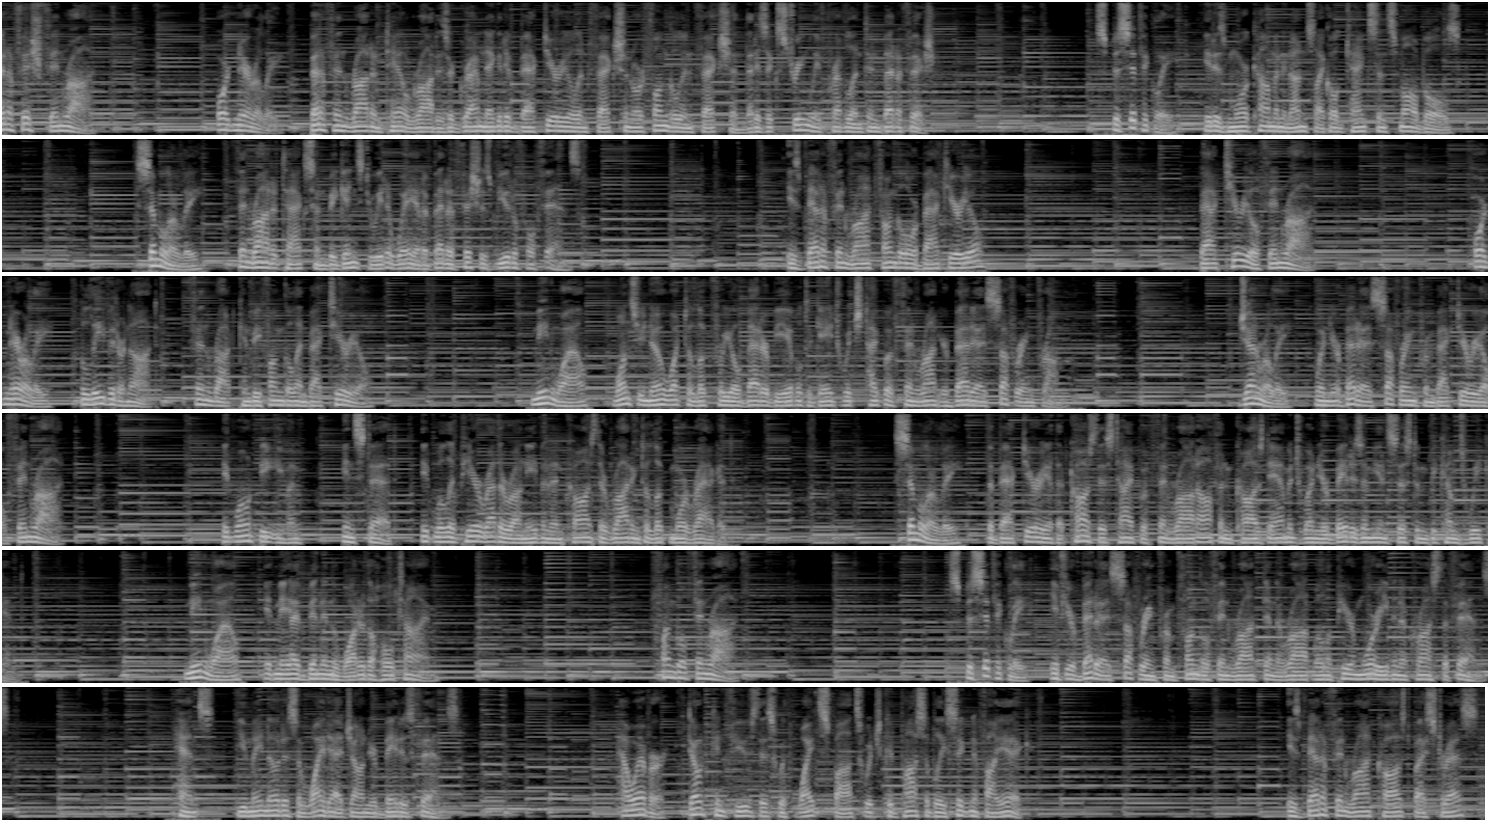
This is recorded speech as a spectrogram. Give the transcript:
Betta fish fin rot. Ordinarily, betta fin rot and tail rot is a gram-negative bacterial infection or fungal infection that is extremely prevalent in betta fish. Specifically, it is more common in uncycled tanks and small bowls. Similarly, fin rot attacks and begins to eat away at a betta fish's beautiful fins. Is betta fin rot fungal or bacterial? Bacterial fin rot. Ordinarily, believe it or not, fin rot can be fungal and bacterial. Meanwhile, once you know what to look for you'll better be able to gauge which type of fin rot your betta is suffering from. Generally, when your betta is suffering from bacterial fin rot, it won't be even. Instead, it will appear rather uneven and cause the rotting to look more ragged. Similarly, the bacteria that cause this type of fin rot often cause damage when your betta's immune system becomes weakened. Meanwhile, it may have been in the water the whole time. Fungal fin rot. Specifically, if your betta is suffering from fungal fin rot then the rot will appear more even across the fins. Hence, you may notice a white edge on your betta's fins. However, don't confuse this with white spots which could possibly signify ick. Is betta fin rot caused by stress?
